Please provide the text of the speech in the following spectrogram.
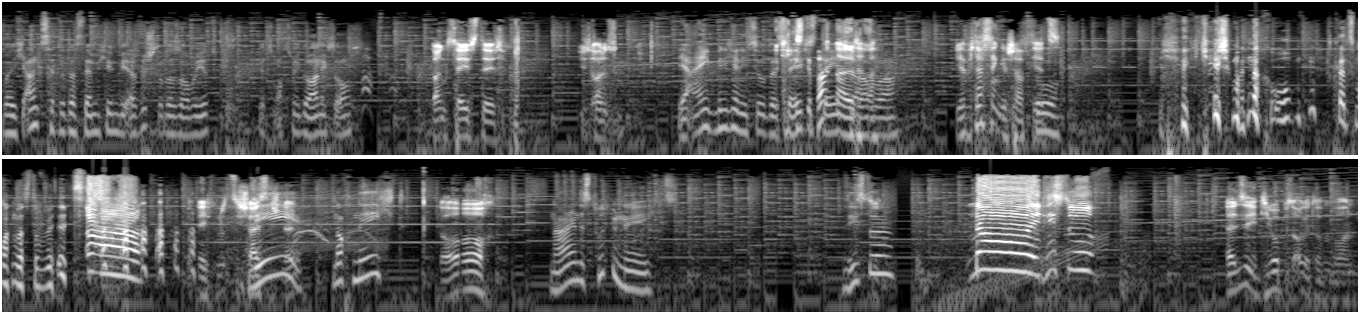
Weil ich Angst hätte, dass der mich irgendwie erwischt oder so, aber jetzt, jetzt macht's mir gar nichts aus. Dank Save State. Ist alles gut. Ja, eigentlich bin ich ja nicht so der Ich Safe gebacken, State, Alter. aber Wie habe ich das denn geschafft so. jetzt? ich Geh schon mal nach oben. Du kannst machen, was du willst. Ah! Okay, ich muss die Scheiße nee, stellen. noch nicht. Doch. Nein, das tut mir nichts. Siehst du? Nein, siehst du? Äh, also, die Diop ist auch getroffen worden.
